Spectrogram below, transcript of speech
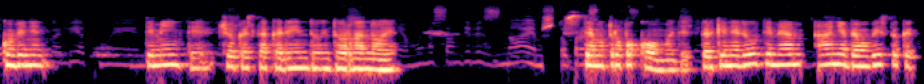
convenientemente ciò che sta accadendo intorno a noi. Stiamo troppo comodi perché negli ultimi anni abbiamo visto che,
